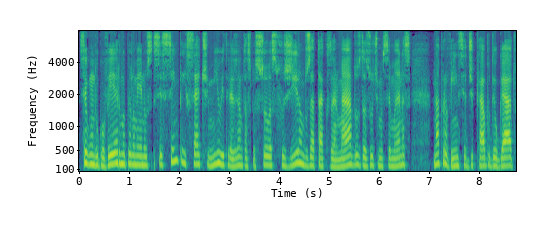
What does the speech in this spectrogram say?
Segundo o governo, pelo menos 67.300 pessoas fugiram dos ataques armados das últimas semanas na província de Cabo Delgado.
